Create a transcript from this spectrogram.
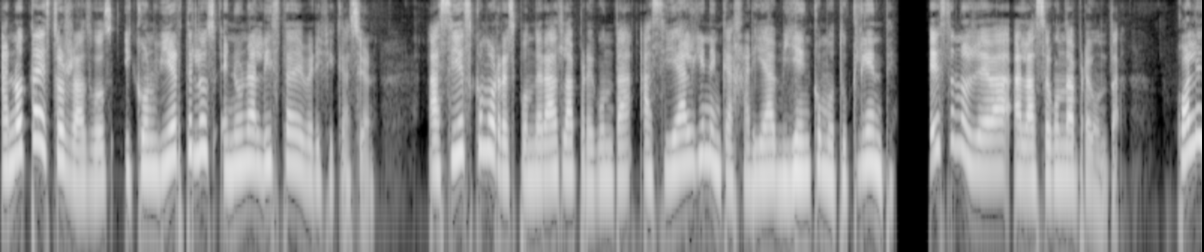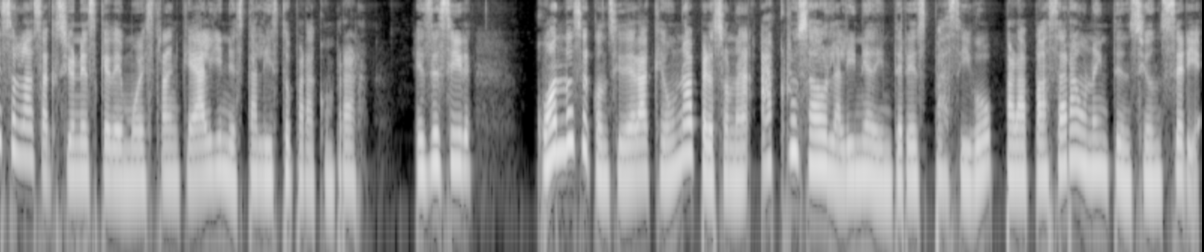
Anota estos rasgos y conviértelos en una lista de verificación. Así es como responderás la pregunta a si alguien encajaría bien como tu cliente. Esto nos lleva a la segunda pregunta. ¿Cuáles son las acciones que demuestran que alguien está listo para comprar? Es decir, ¿cuándo se considera que una persona ha cruzado la línea de interés pasivo para pasar a una intención seria?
